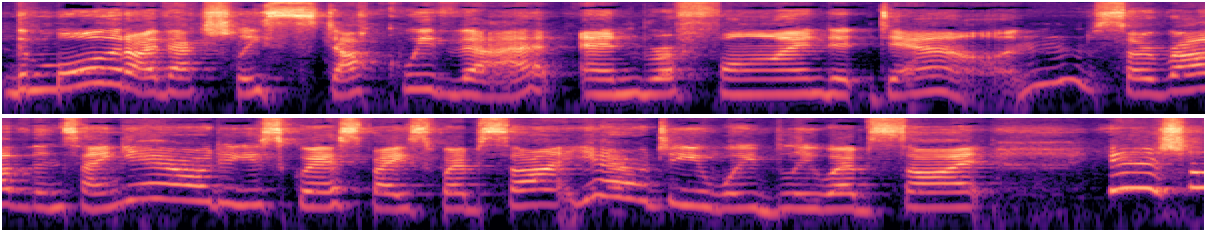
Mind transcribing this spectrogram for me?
the more that I've actually stuck with that and refined it down, so rather than saying, yeah, I'll do your Squarespace website, yeah, I'll do your Weebly website, yeah, sure,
